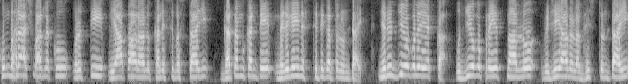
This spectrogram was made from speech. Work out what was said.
కుంభరాశి వాళ్ళకు వృత్తి వ్యాపారాలు కలిసి వస్తాయి. గతం కంటే మెరుగైన స్థితిగతులు ఉంటాయి నిరుద్యోగుల యొక్క ఉద్యోగ ప్రయత్నాల్లో విజయాలు లభిస్తుంటాయి.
